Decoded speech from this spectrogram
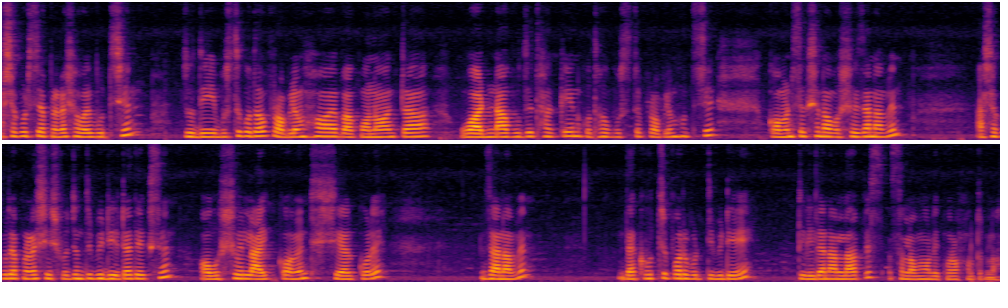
আশা করছি আপনারা সবাই বুঝছেন। যদি বুঝতে কোথাও প্রবলেম হয় বা কোনো একটা ওয়ার্ড না বুঝে থাকেন, কোথাও বুঝতে প্রবলেম হচ্ছে কমেন্ট সেকশানে অবশ্যই জানাবেন। আশা করি আপনারা শেষ পর্যন্ত ভিডিওটা দেখছেন। অবশ্যই লাইক কমেন্ট শেয়ার করে জানাবেন। দেখা হচ্ছে পরবর্তী ভিডিওয়ে টিল দেন আল্লাহ হাফিজ। আসসালামু আলাইকুম রহমতুল্লাহ।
